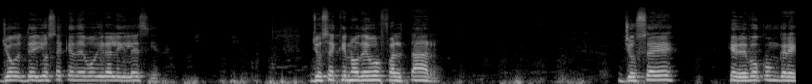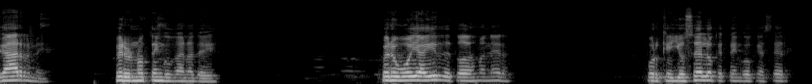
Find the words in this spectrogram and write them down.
Yo, sé que debo ir a la iglesia. Yo sé que no debo faltar. Yo sé que debo congregarme, pero no tengo ganas de ir. Pero voy a ir de todas maneras, porque yo sé lo que tengo que hacer.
